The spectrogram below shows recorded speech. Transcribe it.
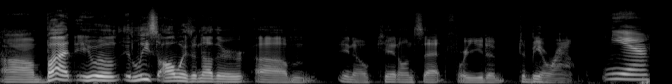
um, but it was at least always another um, you know kid on set for you to to be around. Yeah,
